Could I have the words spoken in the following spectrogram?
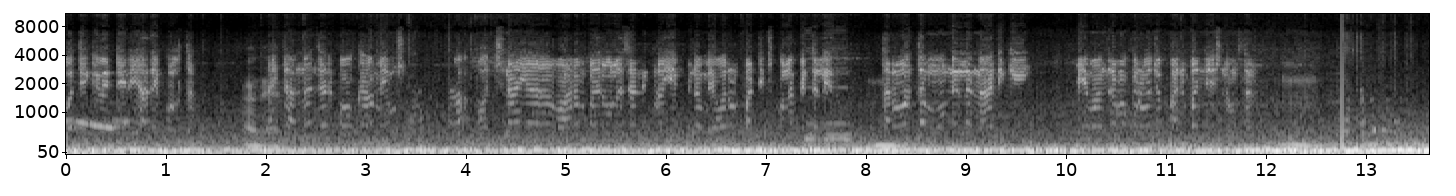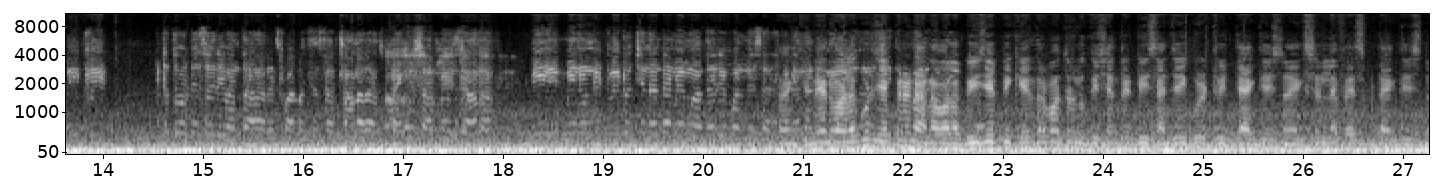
పొద్దుకి పెట్టేది అదే కొలత అదే అయితే అన్నం సరిపోక మేము వచ్చిన వారం పది రోజుల సార్ని కూడా చెప్పినాం ఎవరు పట్టించుకోలే పెట్టలేదు తర్వాత మూడు నెలల నాటికి మేమందరం ఒక రోజు పని పని చేసినాం సార్ ఉం. మీ ట్వీట్ తోటే సార్ ఇవంతా రెస్పాండ్ వచ్చింది సార్ చాలా థ్యాంక్ యూ సార్ మేము చాలా మీ మీ నుండి ట్వీట్ వచ్చిందంటే మేము ధైర్యపడలేదు సార్ థ్యాంక్ యూ నేను వాళ్ళకు నాన్న వాళ్ళ బీజేపీ కేంద్ర మంత్రులు కిషన్ రెడ్డి సంజయ్ కూడా ట్వీట్ ట్యాగ్ చేసిన ఎక్స్టర్నల్ అఫైర్స్కు ట్యాగ్ చేసిన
